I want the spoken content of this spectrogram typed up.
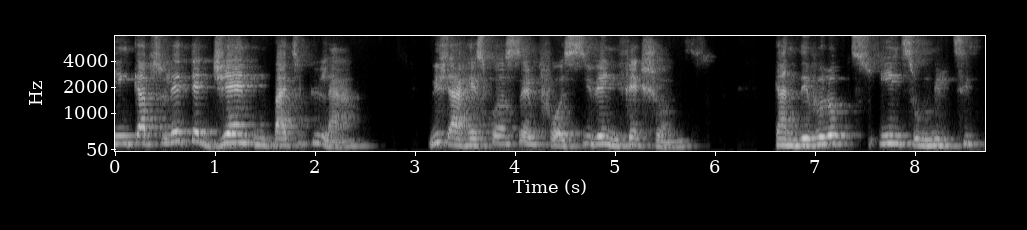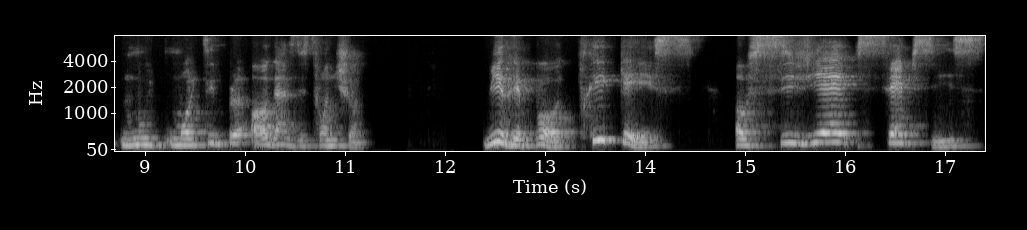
encapsulated germ in particular, which are responsible for severe infections, can develop into multi, multiple organs dysfunction we report three cases of severe sepsis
